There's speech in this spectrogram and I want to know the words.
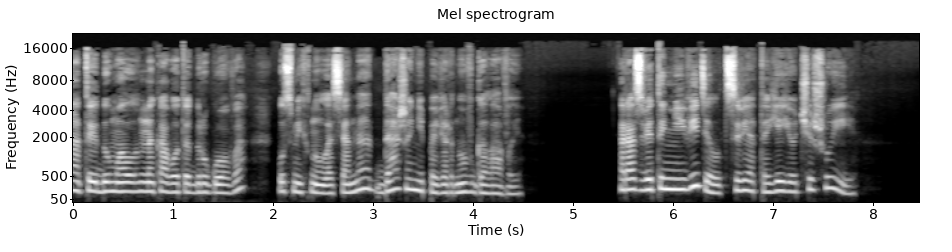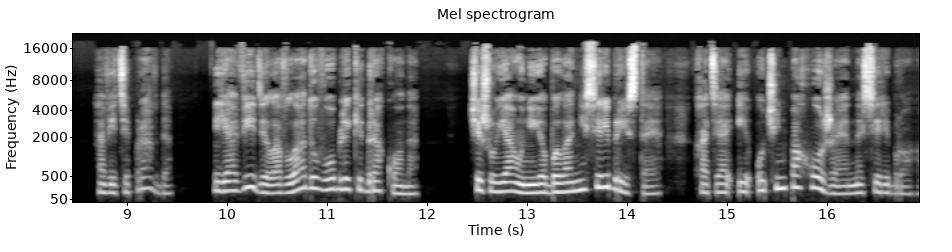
«А ты думал на кого-то другого?» — усмехнулась она, даже не повернув головы. «Разве ты не видел цвета ее чешуи?» А ведь и правда, я видела Владу в облике дракона. Чешуя у нее была не серебристая, хотя и очень похожая на серебро.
